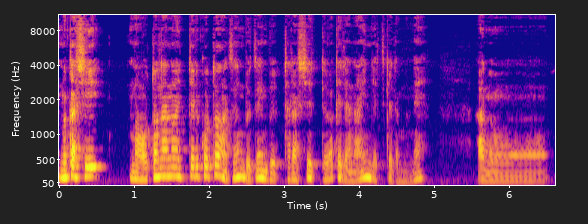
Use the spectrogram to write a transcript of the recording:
ー、昔、まあ大人の言ってることが全部全部正しいってわけじゃないんですけどもね。あのー、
